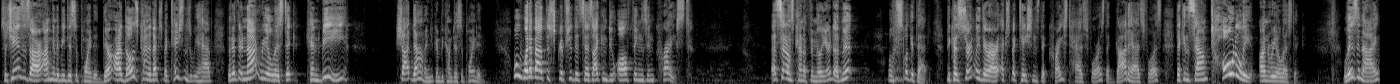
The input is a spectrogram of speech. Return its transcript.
So chances are I'm going to be disappointed. There are those kind of expectations that we have that, if they're not realistic, can be shot down and you can become disappointed. Well, what about the scripture that says I can do all things in Christ? That sounds kind of familiar, doesn't it? Well, let's look at that. Because certainly there are expectations that Christ has for us, that God has for us, that can sound totally unrealistic. Liz and I,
